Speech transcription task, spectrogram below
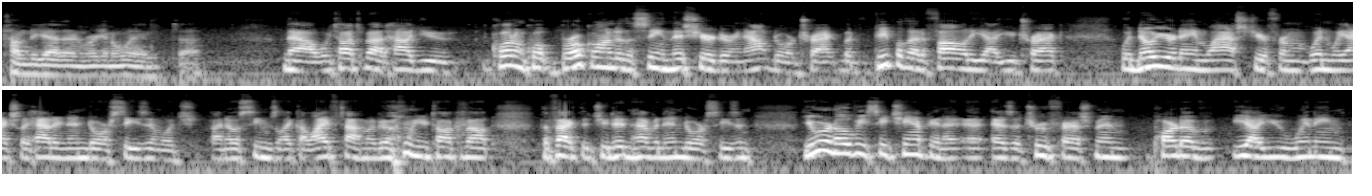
come together and we're gonna win. So Now, we talked about how you, quote unquote, broke onto the scene this year during outdoor track, but people that have followed EIU track would know your name last year from when we actually had an indoor season, which I know seems like a lifetime ago when you talk about the fact that you didn't have an indoor season. You were an OVC champion as a true freshman, part of EIU winning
